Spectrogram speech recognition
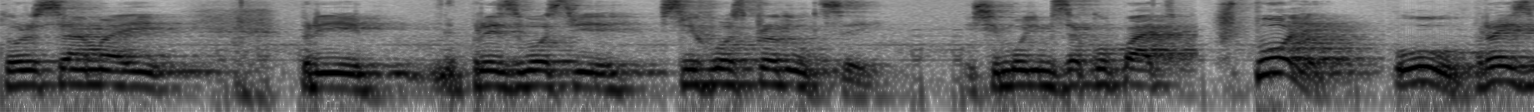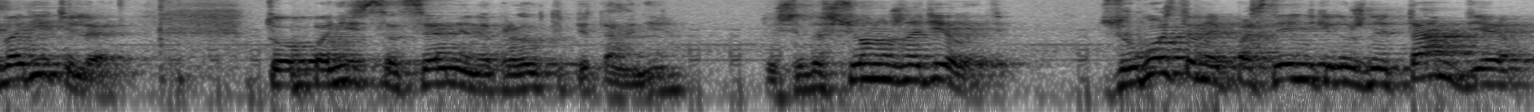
То же самое и при производстве сельхозпродукции. Если будем закупать в поле у производителя, то понизятся цены на продукты питания. То есть это все нужно делать. С другой стороны, посредники нужны там, где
